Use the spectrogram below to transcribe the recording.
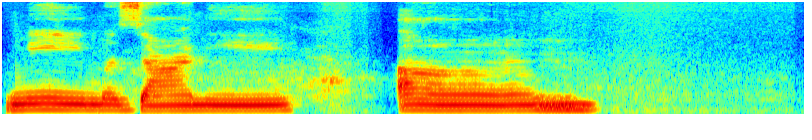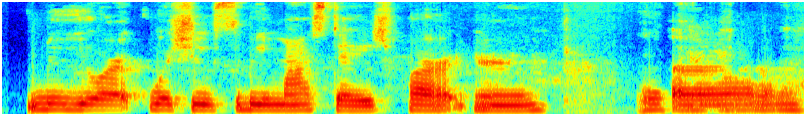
me, Mazani, um, New York, which used to be my stage partner. Okay. Uh,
